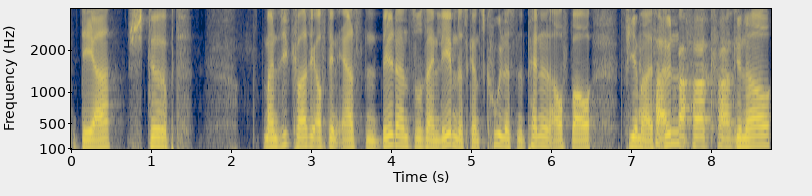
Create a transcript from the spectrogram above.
der stirbt. Man sieht quasi auf den ersten Bildern so sein Leben, das ist ganz cool, das ist ein Panelaufbau, 4x5. Zeitraffer quasi. Genau,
